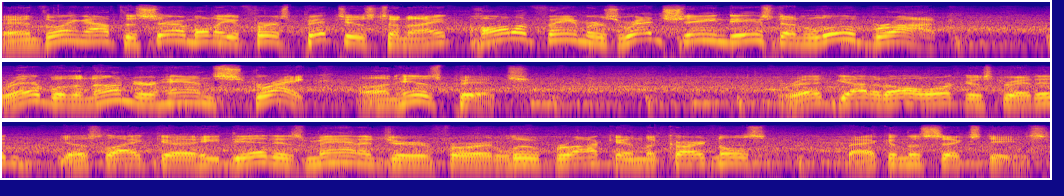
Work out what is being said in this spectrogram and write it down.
And throwing out the ceremony of first pitches tonight, Hall of Famers Red Schoendienst and Lou Brock. Red with an underhand strike on his pitch. Red got it all orchestrated just like uh, he did as manager for Lou Brock and the Cardinals back in the 60s.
